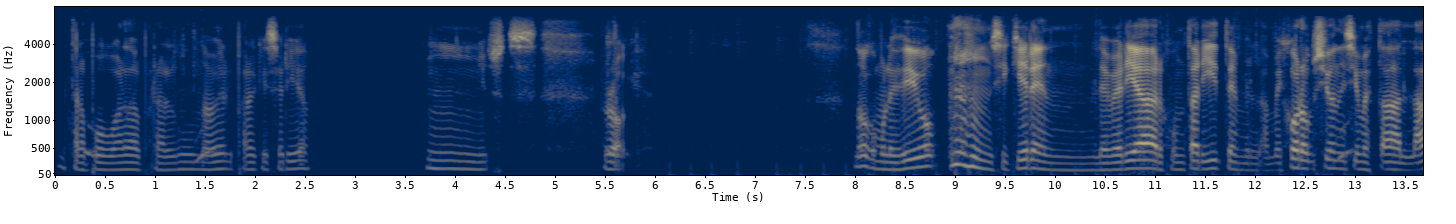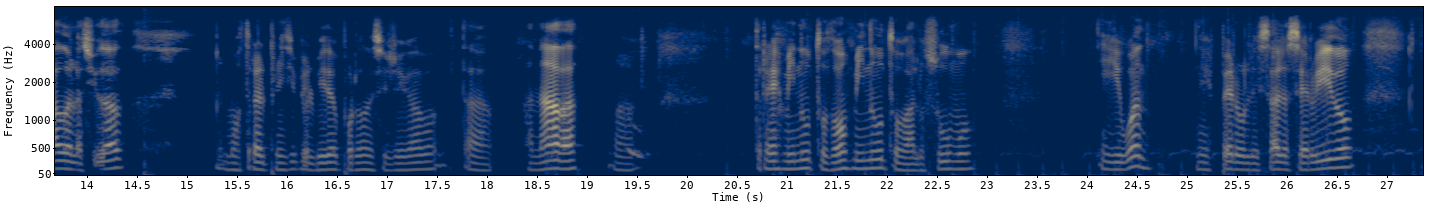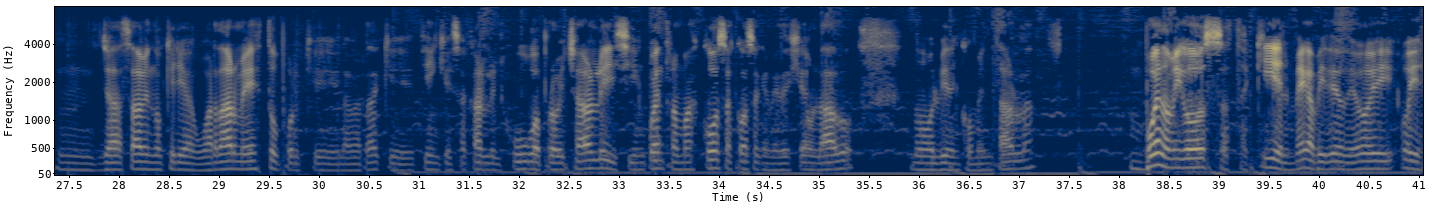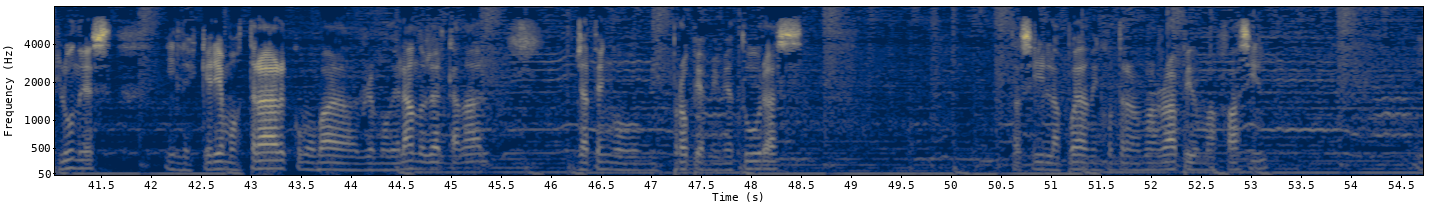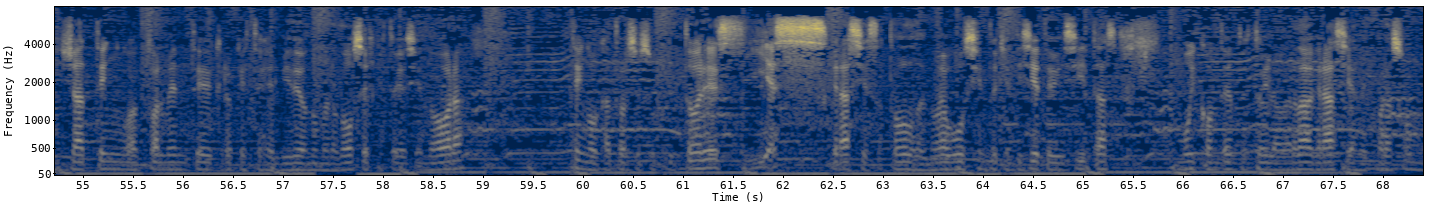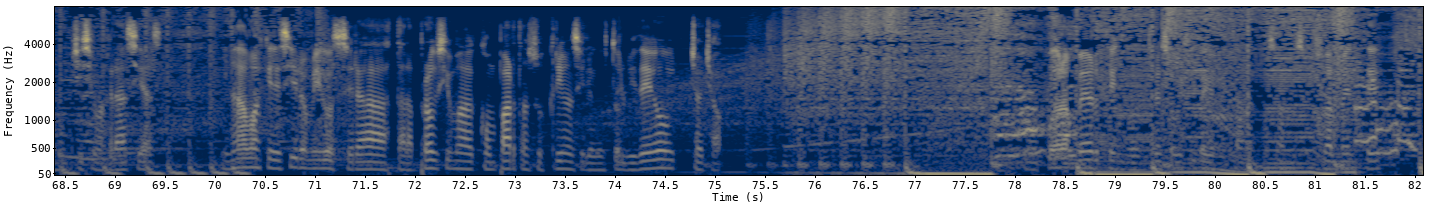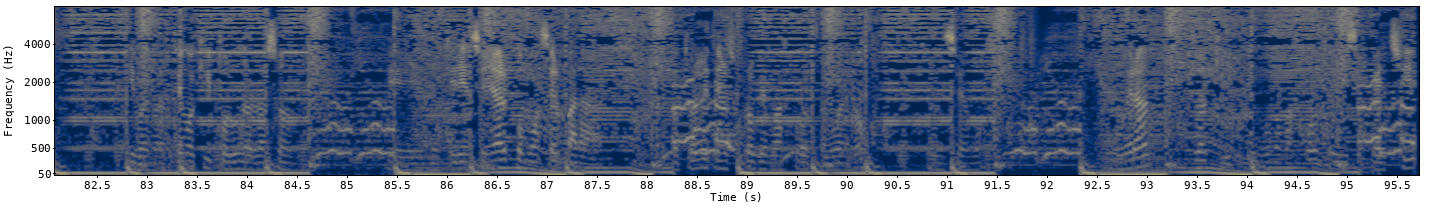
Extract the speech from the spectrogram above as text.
Esta la puedo guardar para alguna vez. ¿Para qué sería? Mm, no, como les digo, si quieren leveriar, juntar ítems, la mejor opción encima está al lado de la ciudad. Mostré al principio el video por donde se llegaba. Está a nada, a 3 minutos, 2 minutos a lo sumo. Y bueno, espero les haya servido. Mm, ya saben, no quería guardarme esto porque la verdad que tienen que sacarle el jugo, aprovecharle y si encuentran más cosas, cosas que me dejé a un lado, no olviden comentarla. Bueno amigos, hasta aquí el mega video de hoy. Hoy es lunes y les quería mostrar cómo va remodelando ya el canal. Ya tengo mis propias miniaturas. Así las puedan encontrar más rápido, más fácil y ya tengo actualmente, creo que este es el video número 12 el que estoy haciendo ahora. Tengo 14 suscriptores. Yes, gracias a todos de nuevo, 187 visitas. Muy contento estoy, la verdad. Gracias de corazón, muchísimas gracias. Y nada más que decir, amigos, será hasta la próxima. Compartan, suscríbanse si les gustó el video. Chao, chao. Como podrán ver, tengo tres ovejitas que me están acosando sexualmente y bueno, las tengo aquí por una razón. Eh, les quería enseñar cómo hacer para, para y tener su propia mascota. Bueno, comencemos. Como verán, yo aquí tengo una mascota y dice Pechi.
